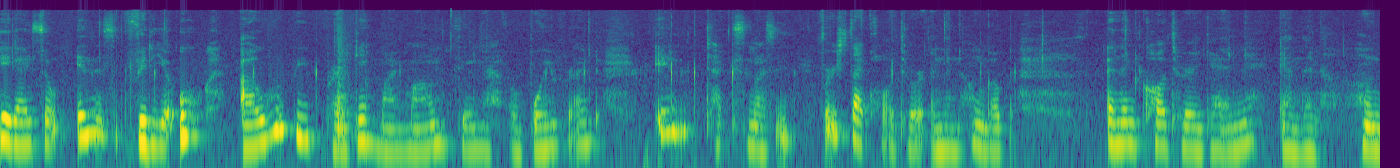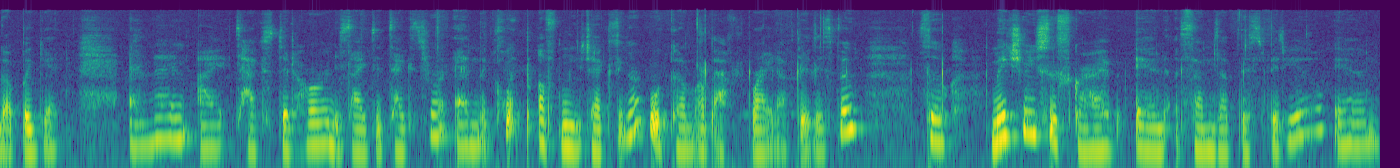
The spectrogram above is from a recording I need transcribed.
Okay guys, so in this video, I will be pranking my mom saying I have a boyfriend in text message. First I called her and then hung up, and then called her again and then hung up again. And then I texted her, decided to text her, and the clip of me texting her will come up after, right after this film. So make sure you subscribe and thumbs up this video, and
